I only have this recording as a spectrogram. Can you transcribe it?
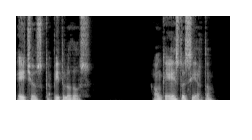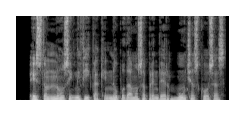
Hechos capítulo 2. Aunque esto es cierto, esto no significa que no podamos aprender muchas cosas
